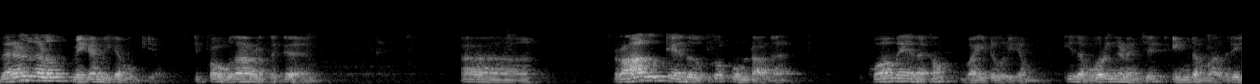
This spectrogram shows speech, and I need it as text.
விரல்களும் மிக மிக முக்கியம். இப்போ உதாரணத்துக்கு ராகு கேதுவுக்கு உண்டான கோமேதகம் வைடூரியம். இதை ஒருங்கிணைஞ்சு இந்த மாதிரி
